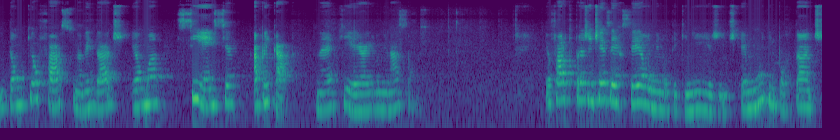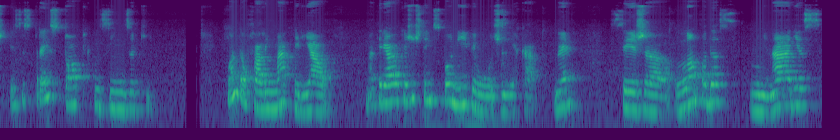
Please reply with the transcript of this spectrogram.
Então, o que eu faço, na verdade, é uma ciência aplicada, né, que é a iluminação. Eu falo que para a gente exercer a luminotecnia, gente, é muito importante esses três tópicos aqui. Quando eu falo em material, material é o que a gente tem disponível hoje no mercado, né? Seja lâmpadas, luminárias,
